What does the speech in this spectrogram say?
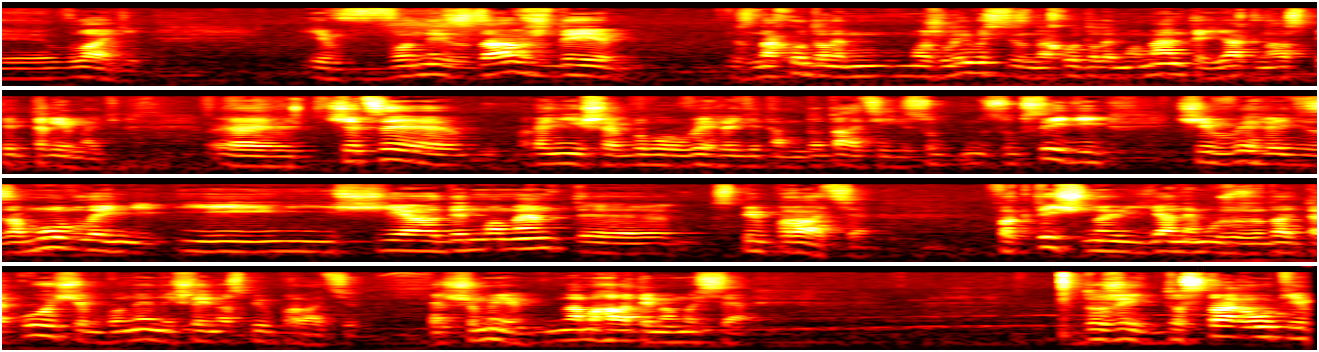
е, владі. І вони завжди знаходили можливості, знаходили моменти, як нас підтримати. Е, Чи це раніше було у вигляді там, дотацій субсидій, чи в вигляді замовлень. І ще один момент е, співпраця. Фактично, я не можу задати такого, щоб вони не йшли на співпрацю. Що ми намагатимемося дожити до 100 років,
